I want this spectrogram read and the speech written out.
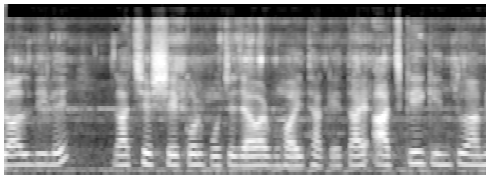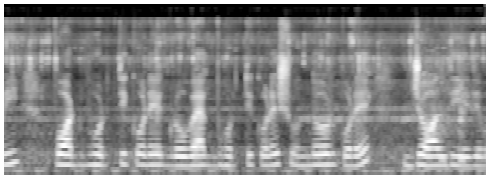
জল দিলে গাছের শেকড় পচে যাওয়ার ভয় থাকে। তাই আজকেই কিন্তু আমি পট ভর্তি করে গ্রো ব্যাগ ভর্তি করে, সুন্দর করে জল দিয়ে দেব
